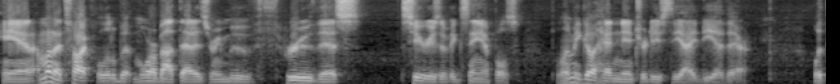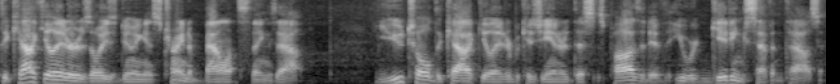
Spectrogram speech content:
And I'm going to talk a little bit more about that as we move through this series of examples. But let me go ahead and introduce the idea there. What the calculator is always doing is trying to balance things out. You told the calculator because you entered this as positive that you were getting 7,000.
